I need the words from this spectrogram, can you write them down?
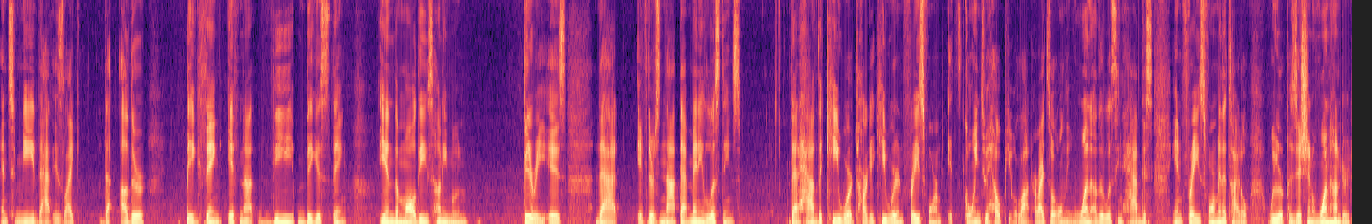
and to me that is like the other big thing, if not the biggest thing in the Maldives honeymoon theory is that if there's not that many listings that have the keyword, target keyword in phrase form, it's going to help you a lot. All right. So only one other listing had this in phrase form in the title. We were position 100,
